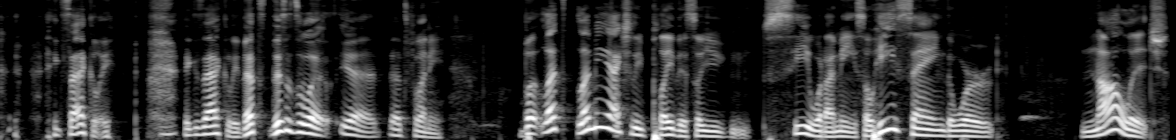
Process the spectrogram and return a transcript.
exactly. Exactly. That's this is what yeah, that's funny. But let let me actually play this so you can see what I mean. So he's saying the word knowledge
